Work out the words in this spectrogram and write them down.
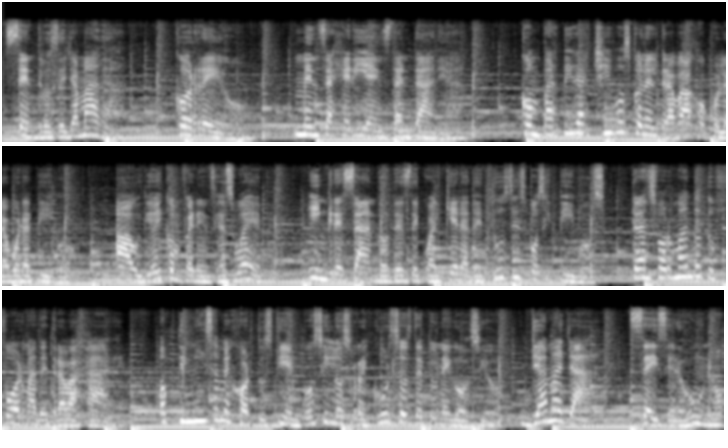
centros de llamada, correo, mensajería instantánea, compartir archivos con el trabajo colaborativo, audio y conferencias web, ingresando desde cualquiera de tus dispositivos, transformando tu forma de trabajar. Optimiza mejor tus tiempos y los recursos de tu negocio. Llama ya 601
